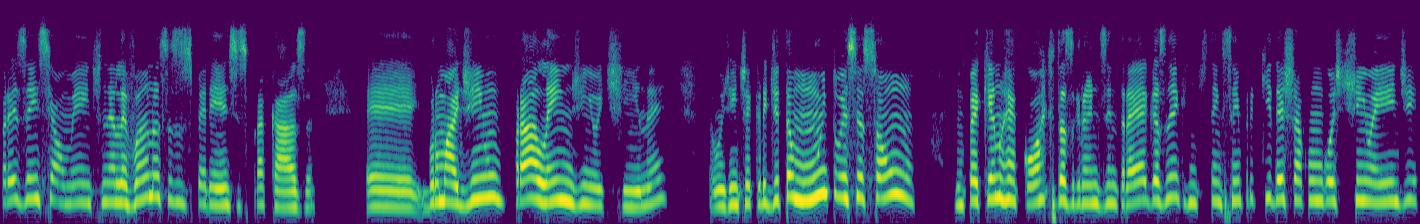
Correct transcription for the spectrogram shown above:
presencialmente, né? Levando essas experiências para casa. É, Brumadinho para além de Inhotim, né? Então a gente acredita muito, esse é só um, um pequeno recorte das grandes entregas, né? Que a gente tem sempre que deixar com um gostinho aí de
